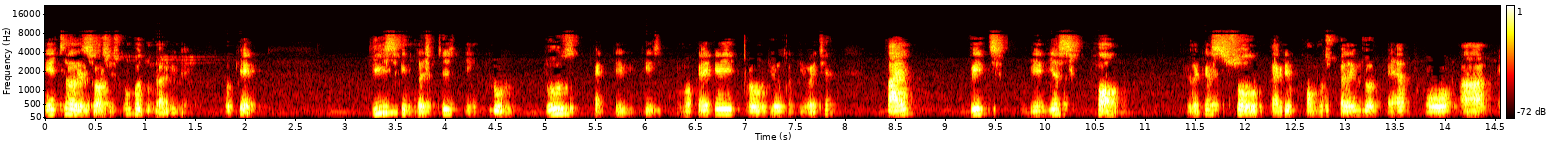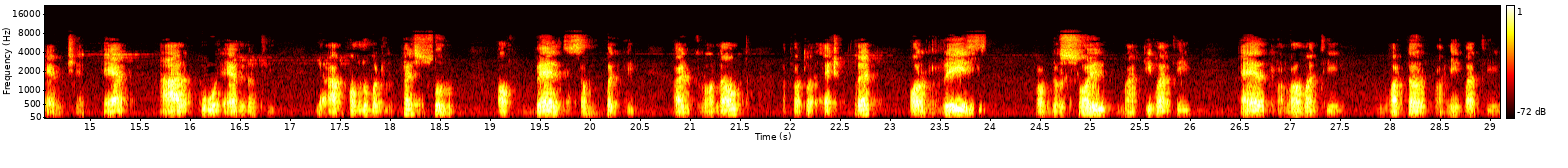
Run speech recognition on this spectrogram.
નેચરલ રિસોર્સિસનું બધું આવી જાય okay this industries include those activities એમાં કઈ કઈ પ્રવૃત્તિઓ થતી હોય છે? બાય વિચ વેરિયસ ફોર્મ એટલે કે સ્વરૂપ એની ફોર્મનું સ્પેલિંગ જો એફ ઓ આર એમ છે એફ આર ઓ એમ નથી એટલે આ ફોર્મનો મતલબ થાય સ્વરૂપ ઓફ વેલ્થ સંપત્તિ આર ડ્રોન આઉટ અથવા તો extract or raise from the soil માટીમાંથી એર હવામાંથી વોટર પાણીમાંથી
